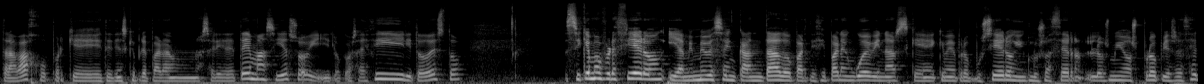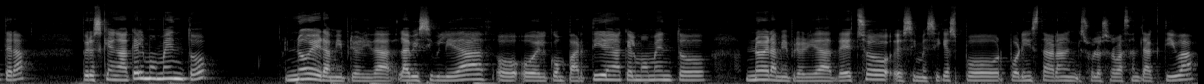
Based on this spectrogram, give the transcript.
trabajo, porque te tienes que preparar una serie de temas y eso, y lo que vas a decir y todo esto. Sí que me ofrecieron, y a mí me hubiese encantado participar en webinars que, me propusieron, incluso hacer los míos propios, etc. Pero es que en aquel momento no era mi prioridad. La visibilidad o, el compartir en aquel momento no era mi prioridad. De hecho, eh, si me sigues por, por Instagram, suelo ser bastante activa,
